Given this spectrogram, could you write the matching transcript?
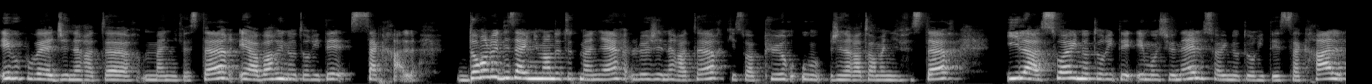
et vous pouvez être générateur manifesteur et avoir une autorité sacrale. Dans le design humain de toute manière, le générateur, qu'il soit pur ou générateur manifesteur, il a soit une autorité émotionnelle, soit une autorité sacrale,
